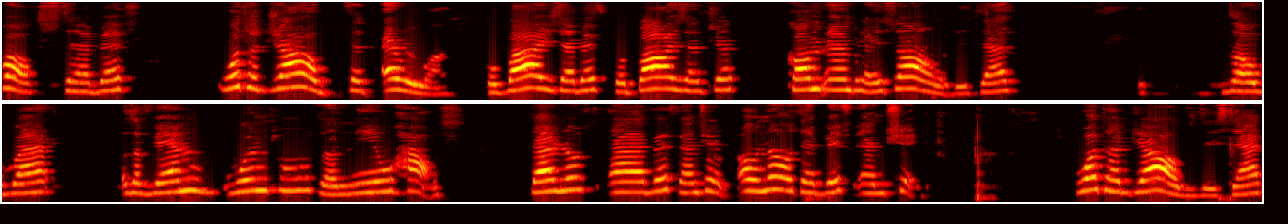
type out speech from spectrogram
box, said Biff. What a job, said everyone. Goodbye, said Biff. Goodbye, said Chip. Come and play song, they said. The van, the van went to the new house. Dad looked uh, at Biff and Chip. Oh no, said Biff and Chip. What a job, they said.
